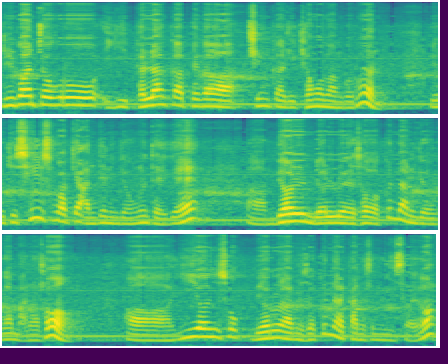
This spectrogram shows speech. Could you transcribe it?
일반적으로 이 별난 카페가 지금까지 경험한 거는 이렇게 세 수밖에 안 되는 경우는 대개 어, 멸, 멸로 해서 끝나는 경우가 많아서 어, 2연속 멸을 하면서 끝날 가능성이 있어요.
